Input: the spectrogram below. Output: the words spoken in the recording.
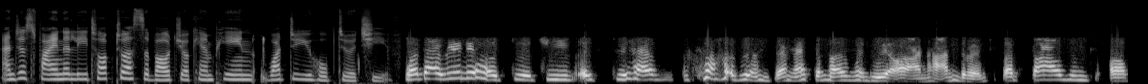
And just finally, talk to us about your campaign. What do you hope to achieve? What I really hope to achieve is to have thousands, and at the moment we are on hundreds, but thousands of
